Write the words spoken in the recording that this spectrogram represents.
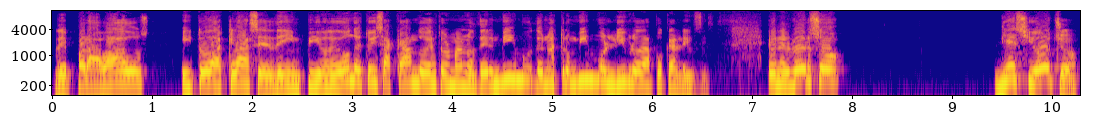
depravados y toda clase de impíos. ¿De dónde estoy sacando esto, hermanos? Del mismo, de nuestro mismo libro de Apocalipsis. En el verso 18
